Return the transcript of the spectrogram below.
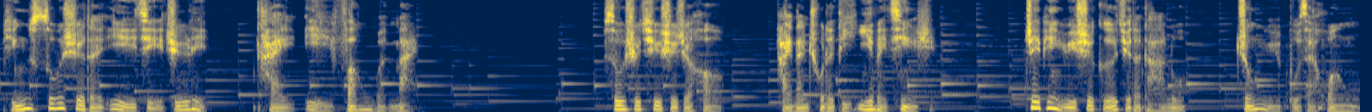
凭苏轼的一己之力，开一方文脉。苏轼去世之后，海南出了第一位进士，这片与世隔绝的大陆，终于不再荒芜。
